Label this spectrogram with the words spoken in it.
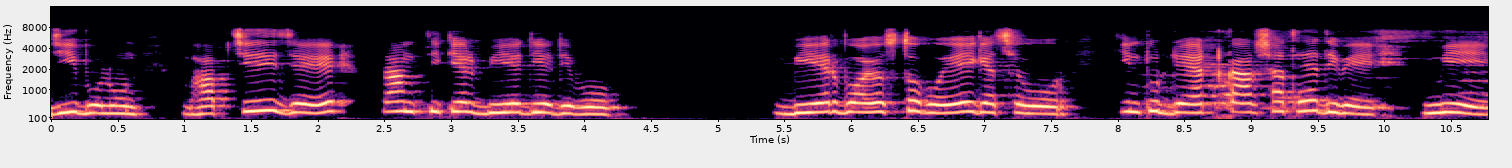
জি, বলুন, ভাবছি যে প্রান্তিকের বিয়ে দিয়ে দেব। বিয়ের বয়স তো হয়েই গেছে ওর, কিন্তু ডেট কার সাথে দিবে? মেয়ে।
